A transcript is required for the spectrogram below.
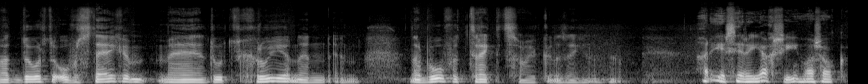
wat door te overstijgen mij doet groeien en, en naar boven trekt, zou je kunnen zeggen. Ja. Haar eerste reactie was ook,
